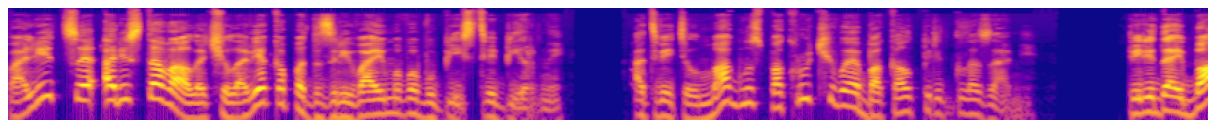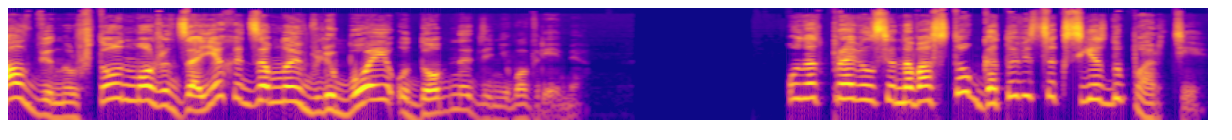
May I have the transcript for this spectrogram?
«Полиция арестовала человека, подозреваемого в убийстве Бирны», — ответил Магнус, покручивая бокал перед глазами. Передай Балдвину, что он может заехать за мной в любое удобное для него время. Он отправился на восток готовиться к съезду партии.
